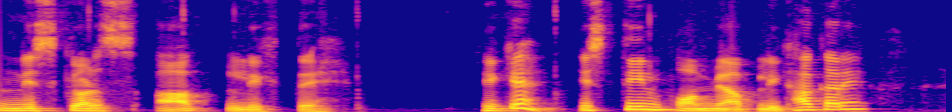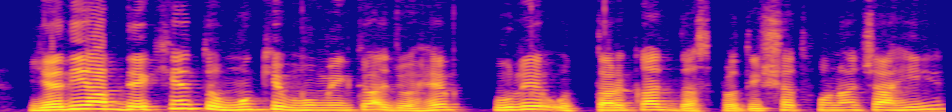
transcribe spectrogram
निष्कर्ष आप लिखते हैं। ठीक है? इस तीन फॉर्म में आप लिखा करें। यदि आप देखें तो मुख्य भूमिका जो है पूरे उत्तर का 10 प्रतिशत होना चाहिए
